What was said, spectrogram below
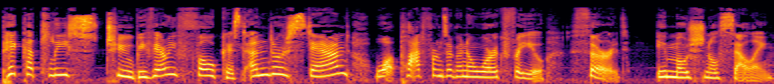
Pick at least two. Be very focused. Understand what platforms are going to work for you. Third, emotional selling.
